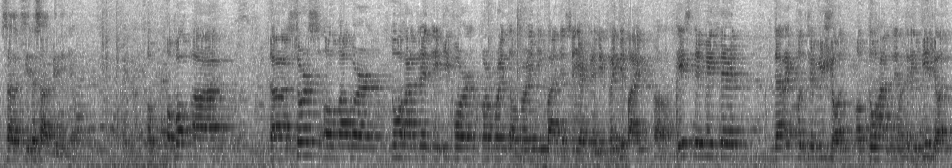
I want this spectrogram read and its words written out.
sa sinasabi ninyo? Opo, uh, the source of our 284 corporate operating budget sa year 2025 Ah. estimated direct contribution of 203 billion,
